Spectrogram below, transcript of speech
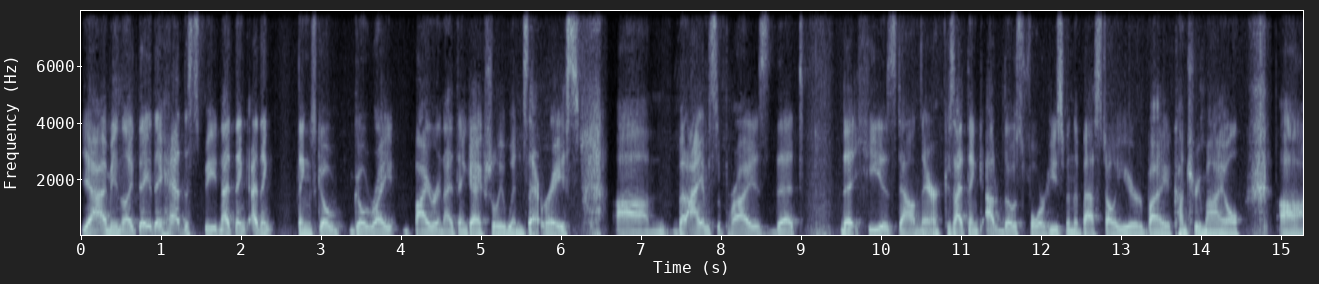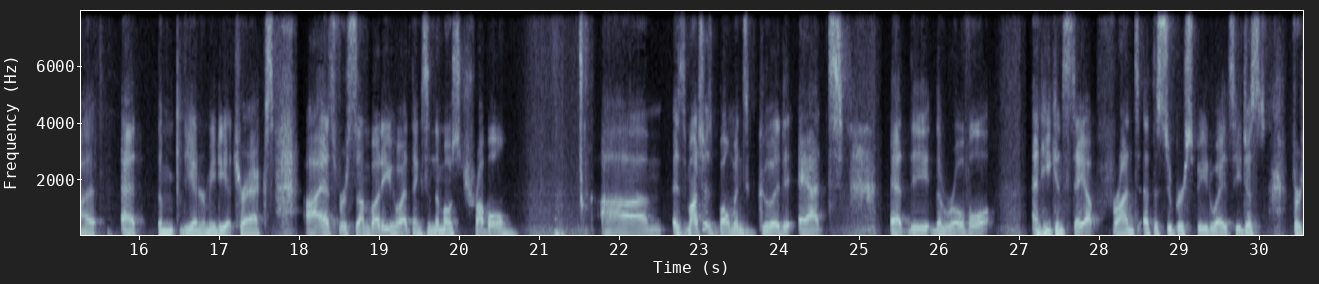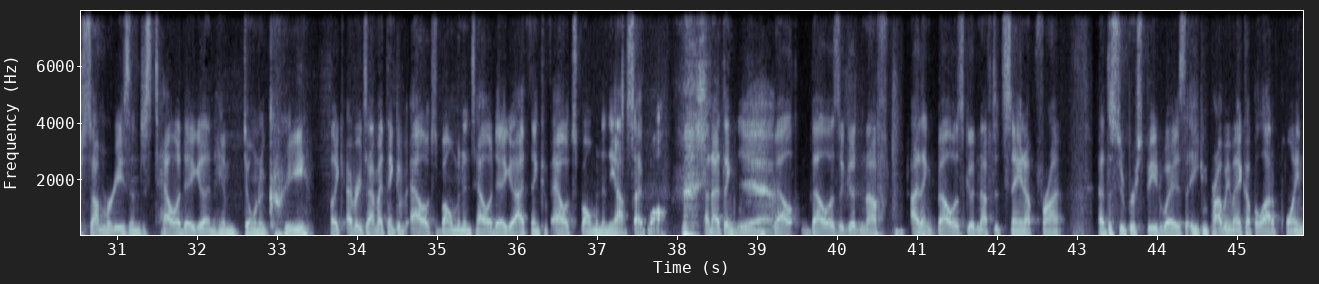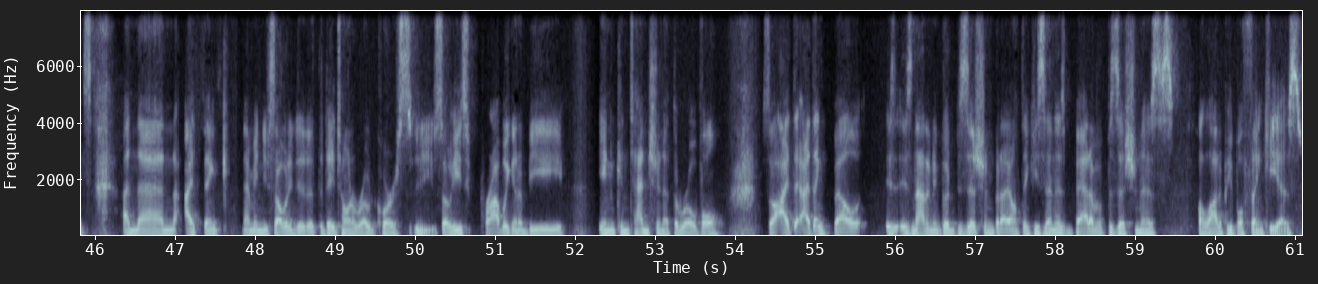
Yeah, I mean, like they they had the speed, and I think I think things go go right, Byron I think actually wins that race. Um, but I am surprised that that he is down there because I think out of those four, he's been the best all year by a country mile uh, at the, the intermediate tracks. Uh, as for somebody who I think's in the most trouble, um, as much as Bowman's good at at the the Roval, and he can stay up front at the super speedways. He just, for some reason, just Talladega and him don't agree. Like every time I think of Alex Bowman in Talladega, I think of Alex Bowman in the outside wall. And I think yeah. Bell Bell is a good enough. I think Bell is good enough to staying up front at the super speedways that he can probably make up a lot of points. And then I think, I mean, you saw what he did at the Daytona Road Course, so he's probably going to be in contention at the Roval. So I think I think Bell is, is not in a good position, but I don't think he's in as bad of a position as a lot of people think he is.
